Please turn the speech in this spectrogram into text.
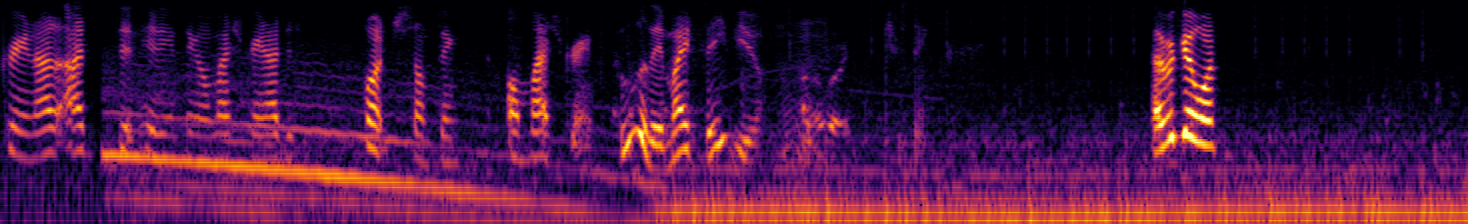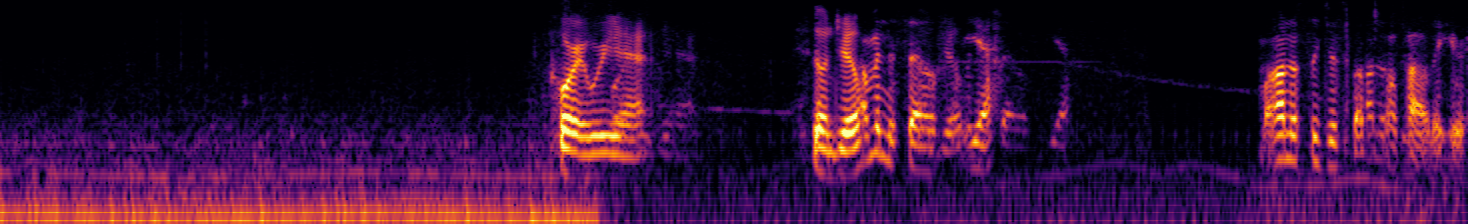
screen. I, I didn't hit anything on my screen. I just punched something on my screen. Ooh, they might save you. Mm-hmm. Oh, All right. Interesting. Have a good one. Corey, where you at? Still in jail? I'm in the cell. Yeah. I'm honestly just about to pop out of here.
